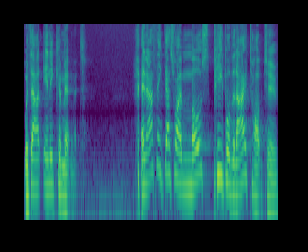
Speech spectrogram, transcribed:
without any commitment. And I think that's why most people that I talk to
